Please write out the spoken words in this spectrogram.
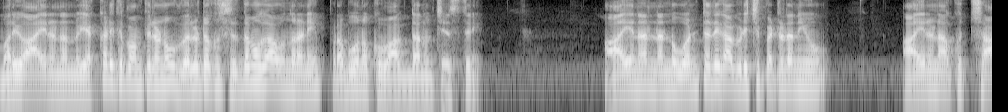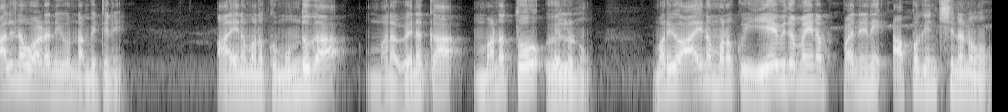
మరియు ఆయన నన్ను ఎక్కడికి పంపినను వెలుటకు సిద్ధముగా ఉందనని ప్రభువునకు వాగ్దానం చేస్తే. ఆయన నన్ను ఒంటరిగా విడిచిపెట్టడనియు ఆయన నాకు చాలిన వాడనియు నమ్మితిని. ఆయన మనకు ముందుగా మన వెనుక మనతో వెళ్ళును. మరియు ఆయన మనకు ఏ విధమైన పనిని అప్పగించినను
